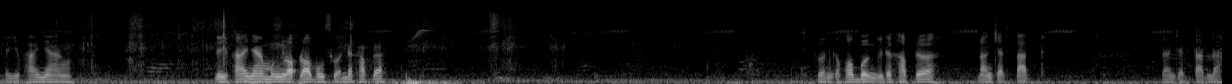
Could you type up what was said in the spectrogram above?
เดี๋ยวพายางเดี๋ยวพายางมึงรอรอบงสวนนะครับเด้อสวนกับพ่อเบิงอยู่นะครับเด้อหลังจากตัดหลังจากตัดละ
